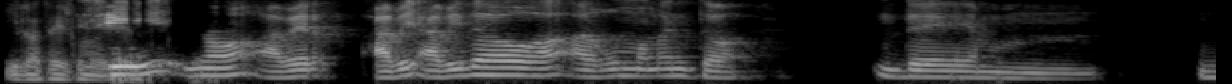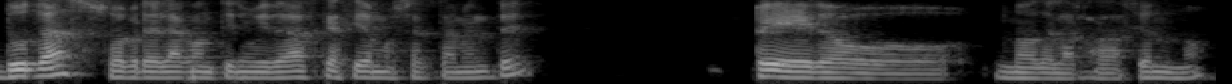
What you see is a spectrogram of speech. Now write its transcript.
Y lo hacéis muy bien. Sí, no, a ver, ha habido algún momento de mm, dudas sobre la continuidad que hacíamos exactamente, pero no de la relación, ¿no?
